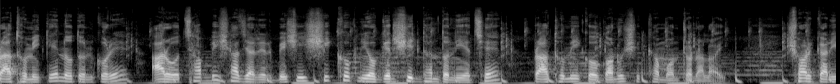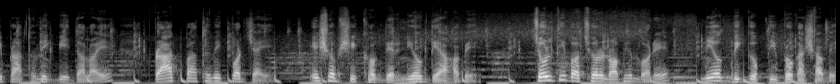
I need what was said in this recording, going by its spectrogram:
প্রাথমিকে নতুন করে আরও ছাব্বিশ হাজারের বেশি শিক্ষক নিয়োগের সিদ্ধান্ত নিয়েছে প্রাথমিক ও গণশিক্ষা মন্ত্রণালয়। সরকারি প্রাথমিক বিদ্যালয়ে প্রাক প্রাথমিক পর্যায়ে এসব শিক্ষকদের নিয়োগ দেওয়া হবে। চলতি বছর নভেম্বরে নিয়োগ বিজ্ঞপ্তি প্রকাশ হবে।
